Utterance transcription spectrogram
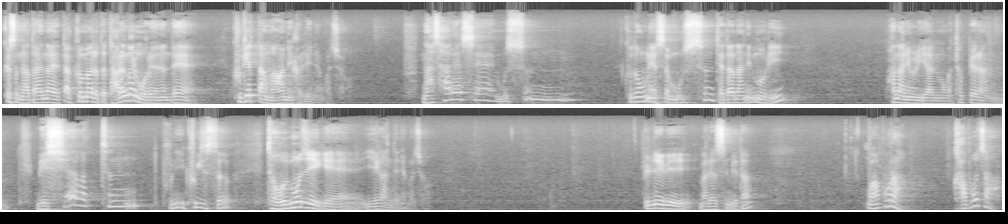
그래서 나다나엘 딱그 말을 또 다른 건 모르겠는데 그게 딱 마음에 걸리는 거죠. 나사렛에 무슨 그 동네에서 무슨 대단한 인물이 하나님을 위한 뭔가 특별한 메시아 같은 분이 거기서 도무지 이게 이해가 안 되는 거죠. 빌립이 말했습니다. 와보라. 가보자.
